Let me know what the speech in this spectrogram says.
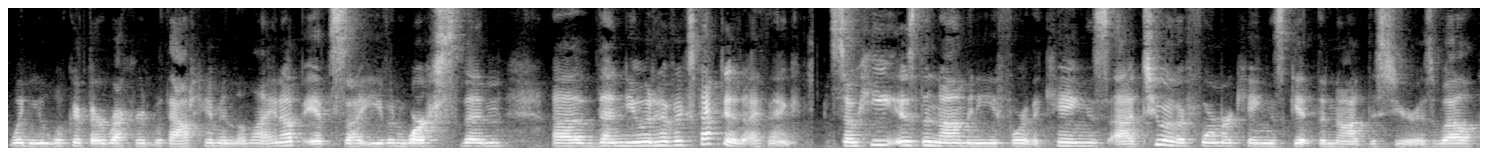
when you look at their record without him in the lineup, it's uh, even worse than uh, than you would have expected. I think so. He is the nominee for the Kings. two other former Kings get the nod this year as well.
